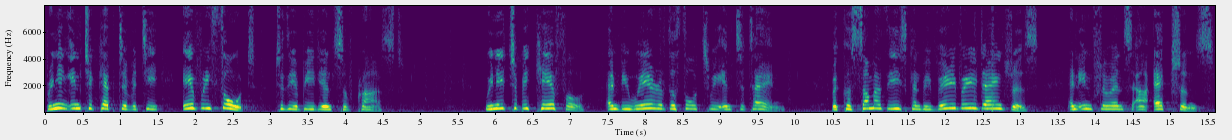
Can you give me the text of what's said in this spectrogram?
bringing into captivity every thought to the obedience of Christ. We need to be careful and beware of the thoughts we entertain because some of these can be very, very dangerous and influence our actions.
